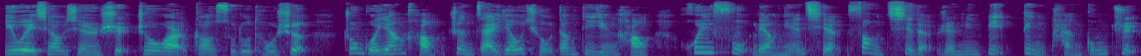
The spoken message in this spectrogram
一位消息人士周二告诉路透社，中国央行正在要求当地银行恢复两年前放弃的人民币定盘工具，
